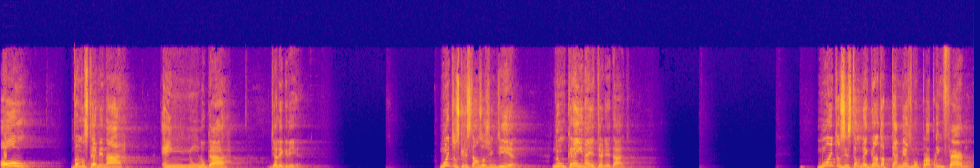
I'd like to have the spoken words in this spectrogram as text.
Ou vamos terminar em um lugar de alegria? Muitos cristãos hoje em dia não creem na eternidade. Muitos estão negando até mesmo o próprio inferno,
